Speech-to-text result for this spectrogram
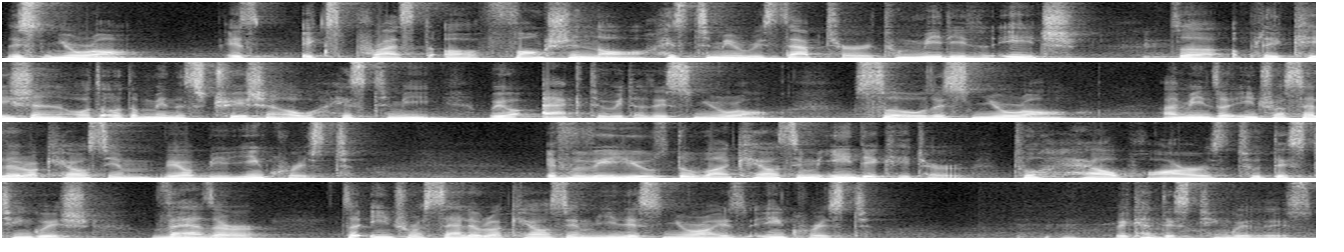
this neuron is expressed a functional histamine receptor to mediate itch, the application or the administration of histamine will activate this neuron. So this neuron, I mean the intracellular calcium will be increased. If we use the one calcium indicator to help us to distinguish whether the intracellular calcium in this neuron is increased, we can distinguish this.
